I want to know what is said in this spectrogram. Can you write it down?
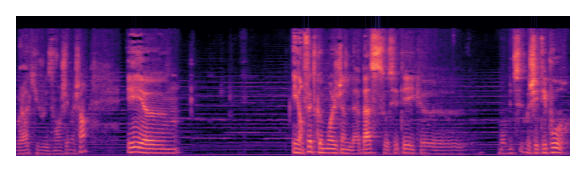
voilà, qu'il voulait se venger, machin. Et, euh, et en fait, comme moi, je viens de la basse société et que j'étais pauvre.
